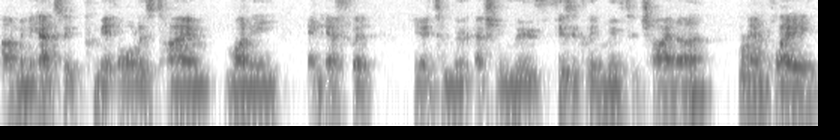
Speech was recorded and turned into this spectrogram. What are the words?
Um, and he had to commit all his time, money, and effort, you know, to move, actually move physically move to China right. and play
